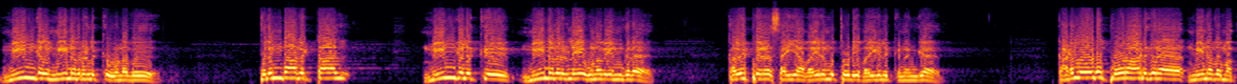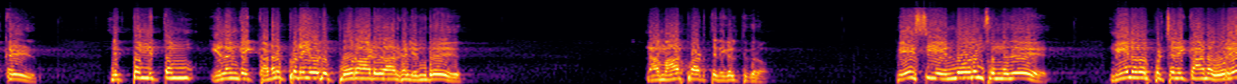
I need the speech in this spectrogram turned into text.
மீன்கள் மீனவர்களுக்கு உணவு. திரும்பாவிட்டால் மீன்களுக்கு மீனவர்களே உணவு என்கிற கவிப்பேரச ஐயா வைரமுத்துடைய வரிகளுக்கு இணங்க கடலோடு போராடுகிற மீனவ மக்கள் நித்தம் நித்தம் இலங்கை கடற்படையோடு போராடுகிறார்கள் என்று நாம் ஆர்ப்பாட்டத்தை நிகழ்த்துகிறோம். பேசிய எல்லோரும் சொன்னது மீனவர் பிரச்சனைக்கான ஒரே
